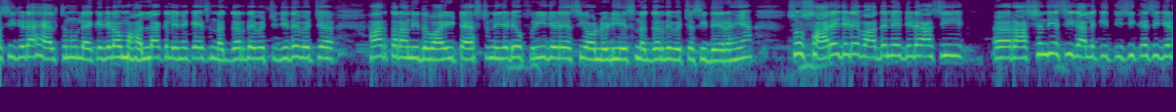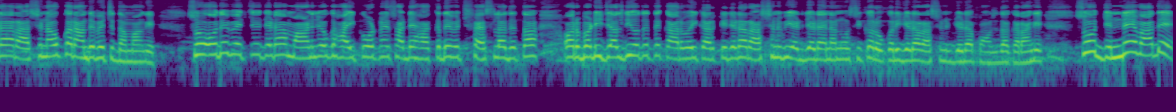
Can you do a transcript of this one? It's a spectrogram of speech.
ਅਸੀਂ ਜਿਹੜਾ ਹੈਲਥ ਨੂੰ ਲੈ ਕੇ ਜਿਹੜਾ ਮੁਹੱਲਾ ਕਲੀਨਿਕ ਹੈ ਇਸ ਨਗਰ ਦੇ ਵਿੱਚ, ਜਿਹਦੇ ਵਿੱਚ ਹਰ ਤਰ੍ਹਾਂ ਦੀ ਦਵਾਈ ਟੈਸਟ ਨੇ ਜਿਹੜੇ ਉਹ ਫ੍ਰੀ ਜਿਹੜੇ ਅਸੀਂ ਆਲਰੇਡੀ ਇਸ ਨਗਰ ਦੇ ਵਿੱਚ ਅਸੀਂ ਦੇ ਰਹੇ ਹਾਂ। ਸੋ ਸਾਰੇ ਜਿਹੜੇ ਵਾਅਦੇ ਨੇ, ਜਿਹੜਾ ਅਸੀਂ ਰਾਸ਼ਨ ਦੀ ਅਸੀਂ ਗੱਲ ਕੀਤੀ ਸੀ ਕਿ ਅਸੀਂ ਜਿਹੜਾ ਰਾਸ਼ਨ ਆ ਉਹ ਘਰਾਂ ਦੇ ਵਿੱਚ ਦਵਾਂਗੇ। ਸੋ ਉਹਦੇ ਵਿੱਚ ਜਿਹੜਾ ਮਾਣਯੋਗ ਹਾਈ ਕੋਰਟ ਨੇ ਸਾਡੇ ਹੱਕ ਦੇ ਵਿੱਚ ਫੈਸਲਾ ਦਿੱਤਾ ਔਰ ਬੜੀ ਜਲਦੀ ਉਹਦੇ ਤੇ ਕਾਰਵਾਈ ਕਰਕੇ ਜਿਹੜਾ ਰਾਸ਼ਨ ਵੀ ਜਿਹੜਾ ਇਹਨਾਂ ਨੂੰ ਅਸੀਂ ਘਰੋਂ ਘਰੀ ਜਿਹੜਾ ਰਾਸ਼ਨ ਜਿਹੜਾ ਪਹੁੰਚਦਾ ਕਰਾਂਗੇ। ਸੋ ਜਿੰਨੇ ਵਾਅਦੇ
